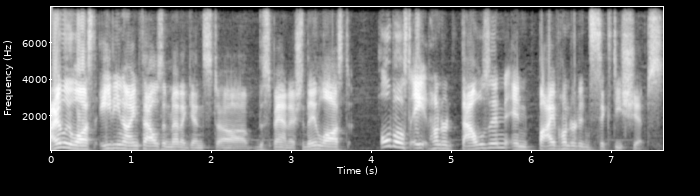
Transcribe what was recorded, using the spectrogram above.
I only lost 89,000 men against uh, the Spanish. They lost almost 800,000 and 560 ships.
